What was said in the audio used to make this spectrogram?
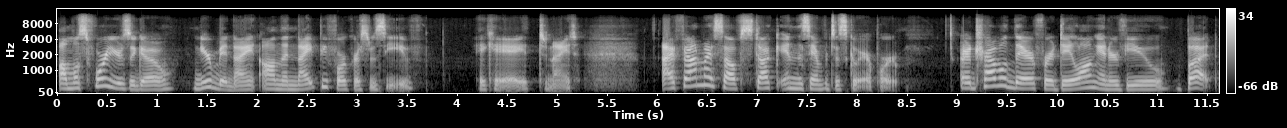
Almost four years ago, near midnight on the night before Christmas Eve, aka tonight, I found myself stuck in the San Francisco airport. I had traveled there for a day long interview, but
